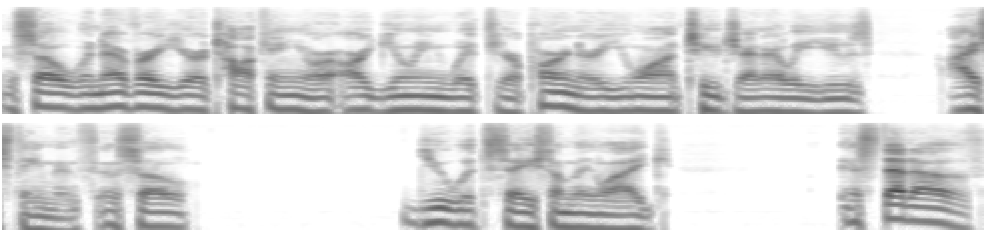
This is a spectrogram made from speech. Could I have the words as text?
And so whenever you're talking or arguing with your partner, you want to generally use I statements. And so you would say something like, instead of,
